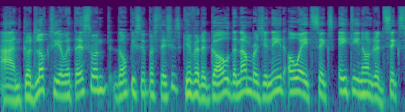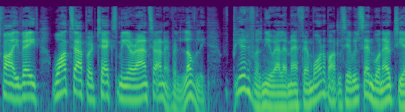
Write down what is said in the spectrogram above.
And good luck to you with this one. Don't be superstitious. Give it a go. The numbers you need 086 1800 658. WhatsApp or text me your answer. And have a lovely Beautiful new LMFM water bottles here. We'll send one out to you.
